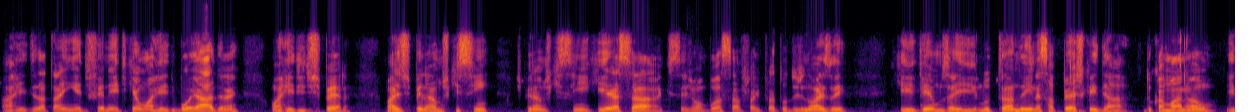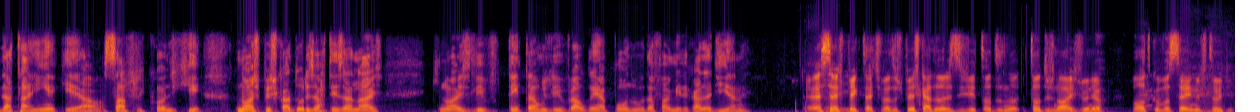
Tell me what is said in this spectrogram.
A rede da tainha é diferente, que é uma rede boiada, né? Uma rede de espera. Mas esperamos que sim, esperamos que sim, que essa que seja uma boa safra aí para todos nós aí, que vemos aí lutando aí nessa pesca aí da, do camarão e da tainha, que é a safra onde que nós pescadores artesanais que nós liv tentamos livrar o ganha-pão da família cada dia, né? Essa é a expectativa dos pescadores e de todos, todos nós. Júnior, volto com você aí no estúdio.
